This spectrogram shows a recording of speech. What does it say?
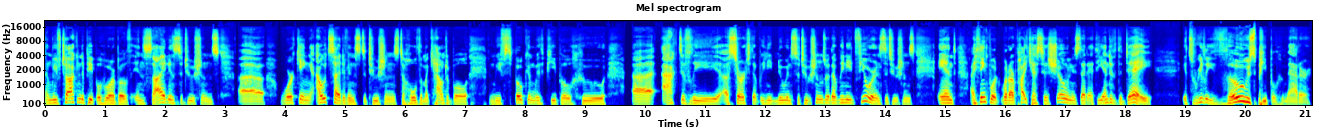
And we've talked to people who are both inside institutions, uh, working outside of institutions to hold them accountable. And we've spoken with people who uh, actively assert that we need new institutions or that we need fewer institutions. And I think what, what our podcast has shown is that at the end of the day, it's really those people who matter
